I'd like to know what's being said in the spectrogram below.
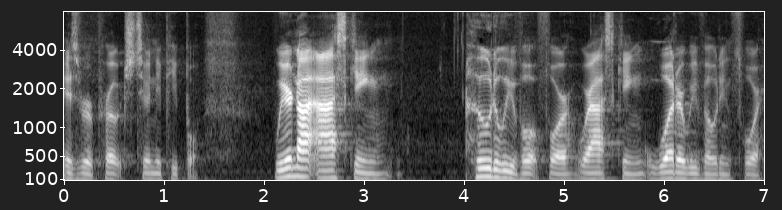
is a reproach to any people. We are not asking, who do we vote for? We're asking, what are we voting for?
